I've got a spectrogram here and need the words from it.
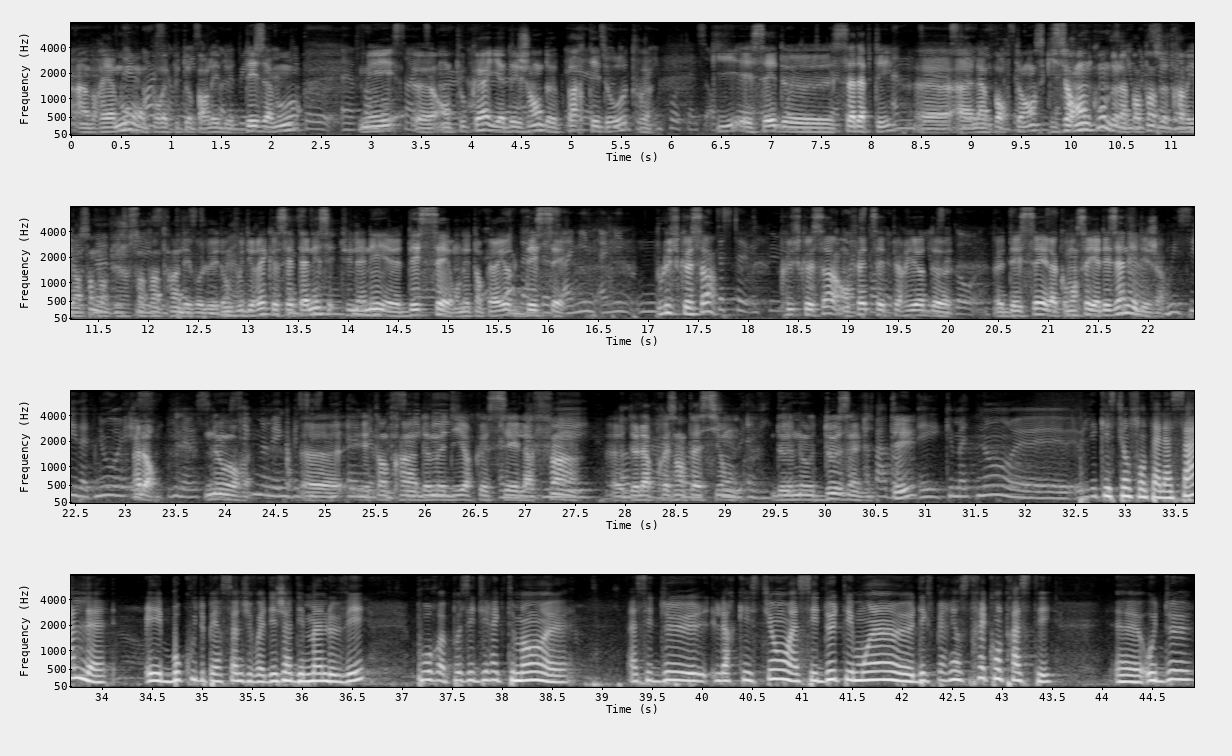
un vrai amour, on pourrait plutôt parler de désamour, mais en tout cas il y a des gens de part et d'autre qui essaient de s'adapter à l'importance, qui se rendent compte de l'importance de travailler ensemble, donc les choses sont en train d'évoluer. Donc vous direz que cette année c'est une année d'essai, on est en période d'essai. Plus que ça, plus que ça, en fait, cette période euh, d'essai, elle a commencé il y a des années déjà. Alors, Nour euh, est en train de me dire que c'est la fin euh, de la présentation de nos deux ah, invités. Et que maintenant, les questions sont à la salle et beaucoup de personnes, je vois déjà des mains levées, pour poser directement à ces deux, leurs questions à ces deux témoins d'expériences très contrastées, aux deux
